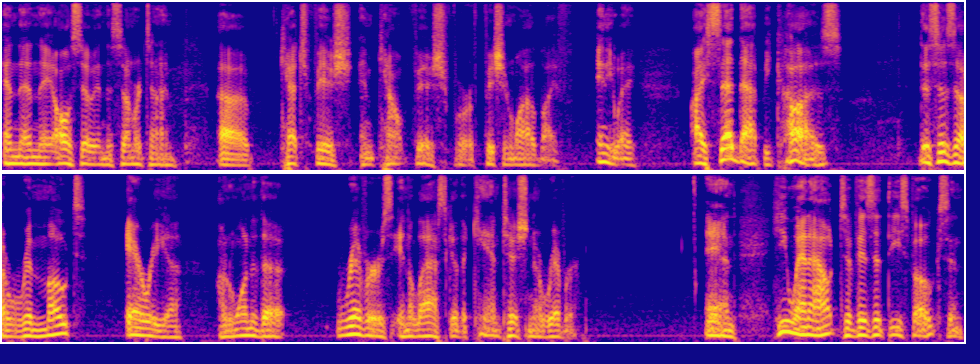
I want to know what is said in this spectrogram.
and then they also in the summertime uh, catch fish and count fish for fish and wildlife. Anyway, I said that because this is a remote area on one of the rivers in Alaska, the Kantishna River. And he went out to visit these folks and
